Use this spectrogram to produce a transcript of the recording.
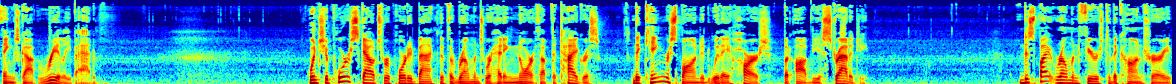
things got really bad. When Shapur's scouts reported back that the Romans were heading north up the Tigris, the king responded with a harsh but obvious strategy. Despite Roman fears to the contrary,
